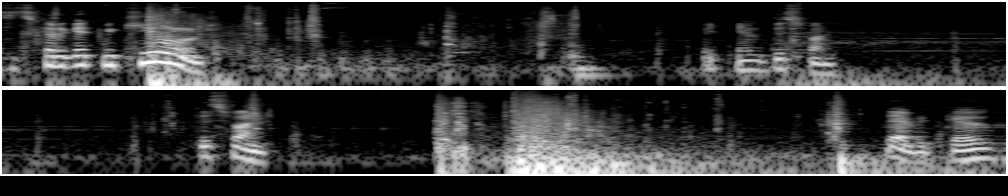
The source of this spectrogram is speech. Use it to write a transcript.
Because it's gonna get me killed. Wait, no, this one. This one. There we go.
